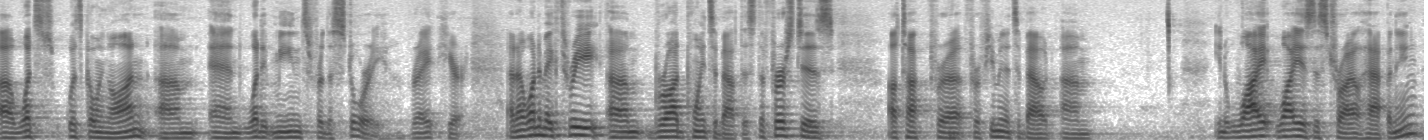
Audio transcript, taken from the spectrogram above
uh, what's, what's going on um, and what it means for the story right here. And I want to make three um, broad points about this. The first is I'll talk for a, for a few minutes about um, you know, why, why is this trial happening?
